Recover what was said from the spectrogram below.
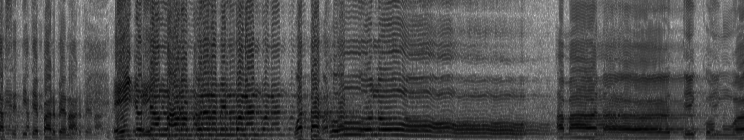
কাছে দিতে পারবে না। এই জন্য আল্লাহ রাব্বুল আলামিন বলেন ওয়াতাকুনু আমানাতিকুম ওয়া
